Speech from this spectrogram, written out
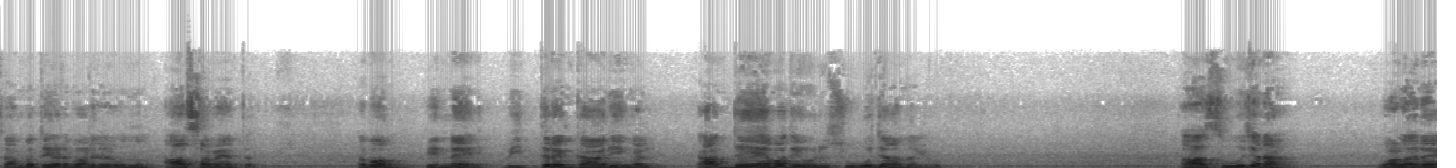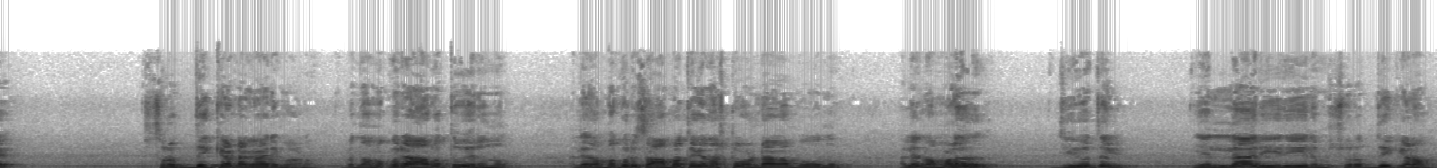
സാമ്പത്തിക ഇടപാടുകളൊന്നും ആ സമയത്ത്. അപ്പം പിന്നെ ഇത്തരം കാര്യങ്ങൾ ആ ദേവത ഒരു സൂചന നൽകും. ആ സൂചന വളരെ ശ്രദ്ധിക്കേണ്ട കാര്യമാണ്. അപ്പം നമുക്കൊരു ആപത്ത് വരുന്നു. അല്ലെ നമുക്കൊരു സാമ്പത്തിക നഷ്ടം ഉണ്ടാകാൻ പോകുന്നു. അല്ലെ നമ്മൾ ജീവിതത്തിൽ എല്ലാ രീതിയിലും ശ്രദ്ധിക്കണം.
